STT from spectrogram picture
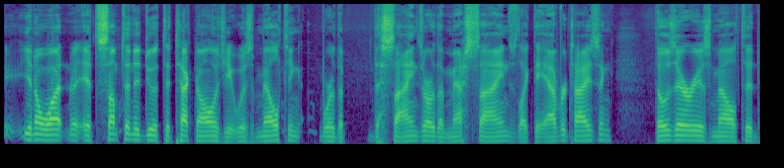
you know what? It's something to do with the technology. It was melting where the the signs are, the mesh signs, like the advertising. Those areas melted.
